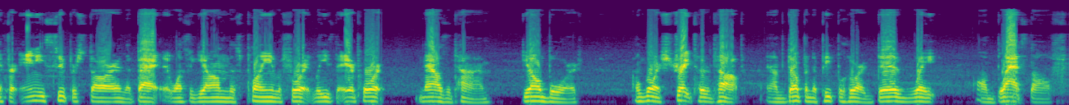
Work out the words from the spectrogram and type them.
And for any superstar in the back that wants to get on this plane before it leaves the airport, now's the time. Get on board. I'm going straight to the top, and I'm dumping the people who are dead weight on blast off.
